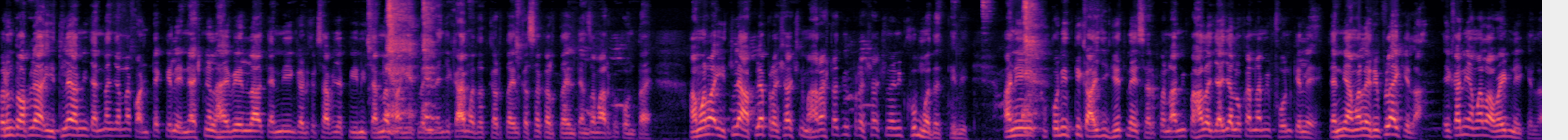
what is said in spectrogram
परंतु आपल्या इथले आम्ही ज्यांना ज्यांना कॉन्टॅक्ट केले नॅशनल हायवेला त्यांनी गडकरी साहेबांच्या पीनी त्यांना सांगितलं की त्यांची काय मदत करता येईल कसं करता येईल त्यांचा मार्ग कोणता आहे? आम्हाला इथल्या आपल्या प्रशासन महाराष्ट्रातील प्रशासनाने खूप मदत केली. आणि कोणी इतकी काळजी घेत नाही सर पण आम्ही पाहायला ज्या ज्या लोकांना आम्ही फोन केले त्यांनी आम्हाला रिप्लाय केला. एकाने आम्हाला अवॉइड नाही केलं.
